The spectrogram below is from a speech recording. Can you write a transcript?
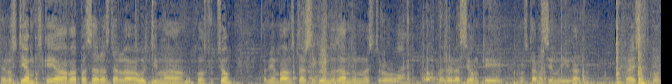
de los tiempos que ya va a pasar hasta la última construcción, también vamos a estar siguiendo dando nuestro, la relación que nos están haciendo llegar. Gracias con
